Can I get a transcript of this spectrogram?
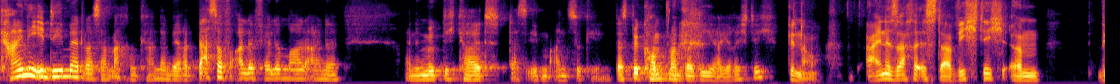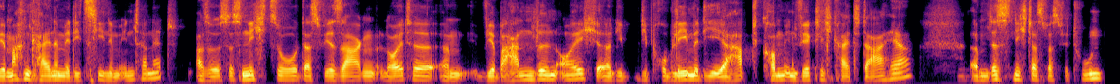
keine Idee mehr hat, was er machen kann, dann wäre das auf alle Fälle mal eine, eine Möglichkeit, das eben anzugehen. Das bekommt man bei dir ja, richtig? Genau. Eine Sache ist da wichtig. Ähm, wir machen keine Medizin im Internet. Also es ist nicht so, dass wir sagen, Leute, ähm, wir behandeln euch. Äh, die, die Probleme, die ihr habt, kommen in Wirklichkeit daher. Ähm, das ist nicht das, was wir tun.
